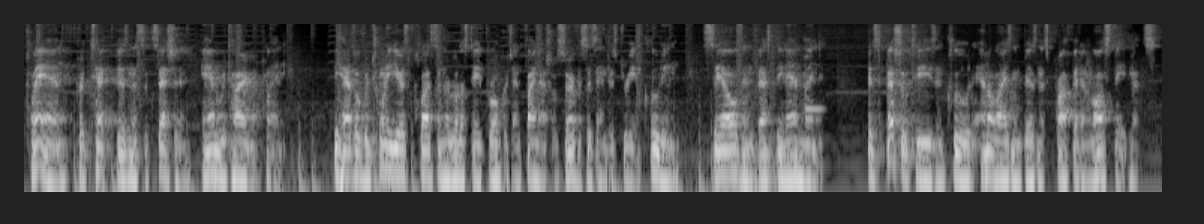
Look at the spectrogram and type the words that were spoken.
plan, protect business succession, and retirement planning. He has over 20 years plus in the real estate brokerage and financial services industry, including sales, investing, and lending. His specialties include analyzing business profit and loss statements,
